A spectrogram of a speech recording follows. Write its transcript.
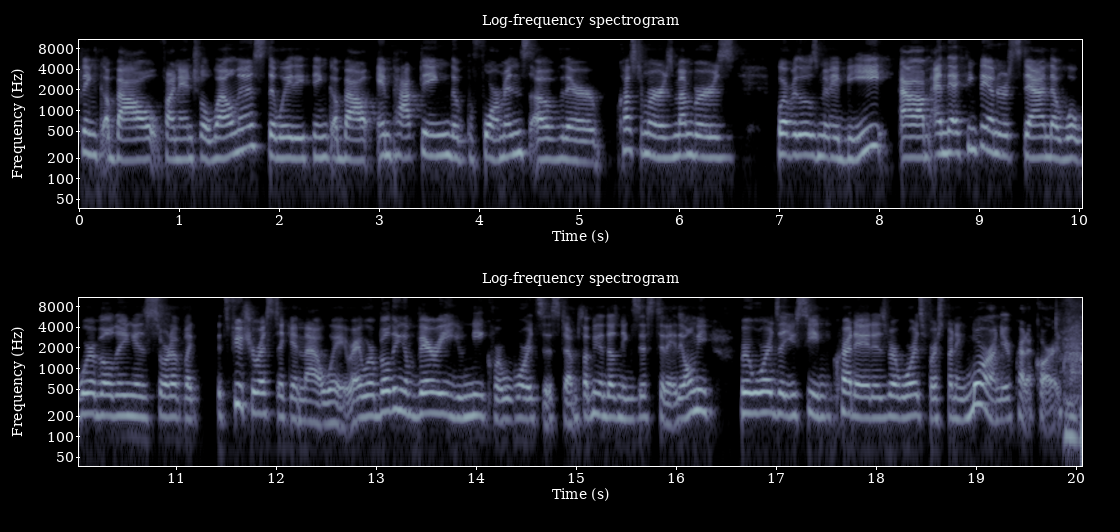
think about financial wellness, the way they think about impacting the performance of their customers, members, whoever those may be. Um, and I think they understand that what we're building is sort of like it's futuristic in that way, right? We're building a very unique reward system, something that doesn't exist today. The only rewards that you see in credit is rewards for spending more on your credit card,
